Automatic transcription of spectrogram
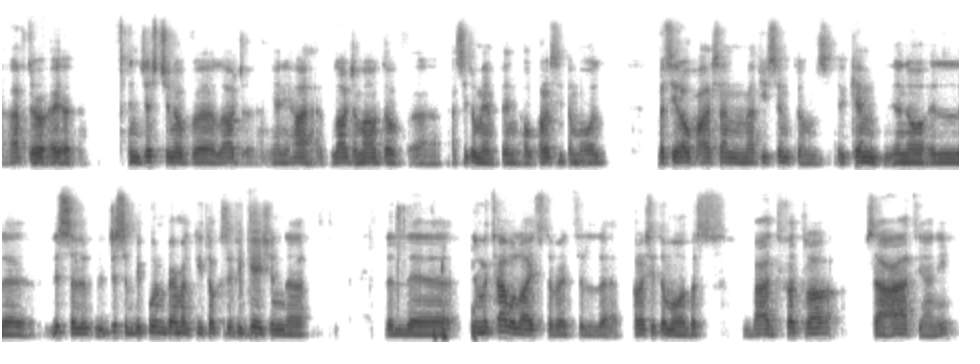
after ingestion of large يعني large amount of acetaminophen أو paracetamol بس يروح عشان ما في symptoms. كم لأنه لسه الجسم بيكون بيعمل detoxification للميتابولايتس تبعت الباراسيتامول بس بعد فترة ساعات يعني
